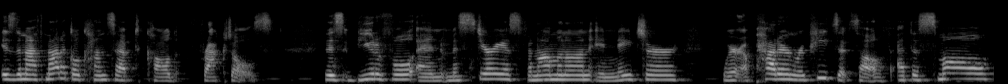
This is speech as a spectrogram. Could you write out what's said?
is the mathematical concept called fractals. This beautiful and mysterious phenomenon in nature where a pattern repeats itself at the small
